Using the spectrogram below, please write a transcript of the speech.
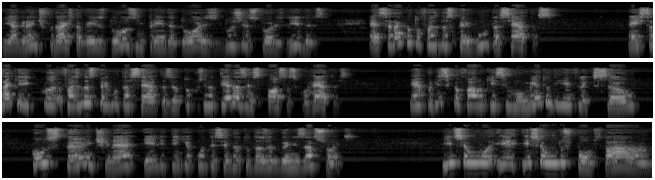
e a grande dificuldade, talvez, dos empreendedores, dos gestores líderes, é: será que eu estou fazendo as perguntas certas? É, será que fazendo as perguntas certas eu estou conseguindo ter as respostas corretas? E é por isso que eu falo que esse momento de reflexão constante, né, ele tem que acontecer dentro das organizações. Isso é um, isso é um dos pontos, tá?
